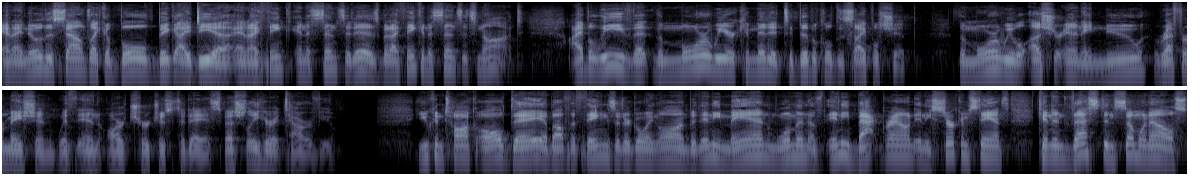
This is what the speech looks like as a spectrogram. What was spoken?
And I know this sounds like a bold, big idea, and I think in a sense it is, but I think in a sense it's not. I believe that the more we are committed to biblical discipleship, the more we will usher in a new reformation within our churches today, especially here at Tower View. You can talk all day about the things that are going on, but any man, woman of any background, any circumstance can invest in someone else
